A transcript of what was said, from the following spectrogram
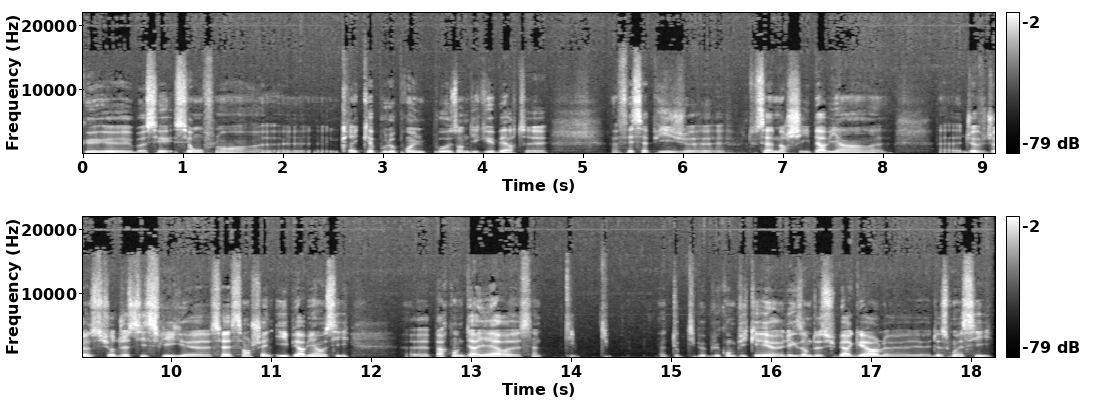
que bah, c'est ronflant. hein. Greg Capullo prend une pause, Andy euh, fait sa pige, tout ça marche hyper bien. Euh, Geoff Jones sur Justice League, euh, ça s'enchaîne hyper bien aussi. Euh, par contre, derrière, c'est un, tout petit peu plus compliqué. L'exemple de Supergirl de ce mois-ci,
